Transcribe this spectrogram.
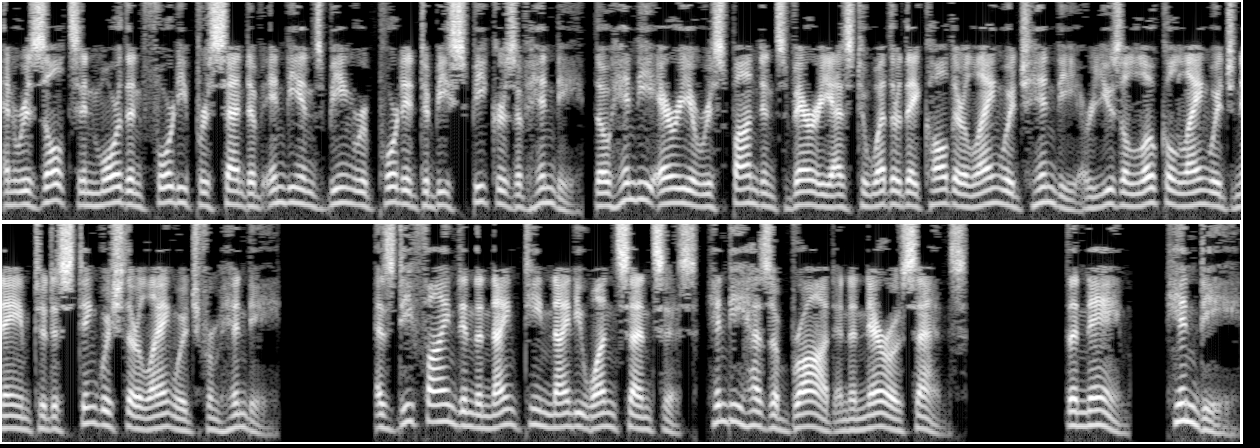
and results in more than 40% of Indians being reported to be speakers of Hindi, though Hindi area respondents vary as to whether they call their language Hindi or use a local language name to distinguish their language from Hindi. As defined in the 1991 census, Hindi has a broad and a narrow sense. The name, Hindi,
